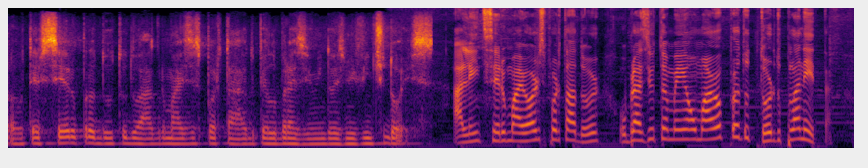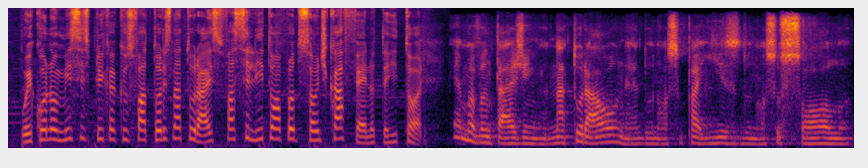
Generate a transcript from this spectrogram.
o terceiro produto do agro mais exportado pelo Brasil em 2022. Além de ser o maior exportador, o Brasil também é o maior produtor do planeta. O economista explica que os fatores naturais facilitam a produção de café no território. É uma vantagem natural né, do nosso país, do nosso solo,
